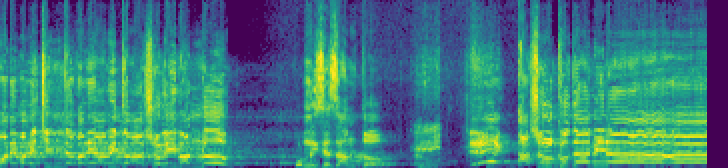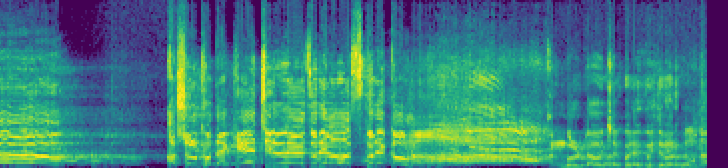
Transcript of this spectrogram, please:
মনে মনে চিন্তা করে, আমি তো আসলেই আসল খোদা আসল খোদা জোরে আওয়াজ করে কাও না? আঙ্গুলটা উঁচা করে কইতে পারবেন না?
